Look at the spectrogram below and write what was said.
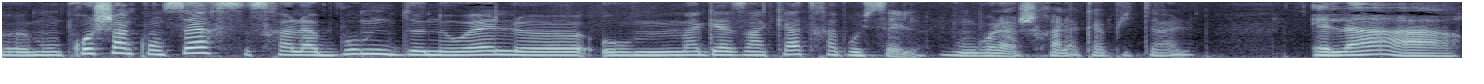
Euh, mon prochain concert, ce sera la Boom de Noël euh, au magasin 4 à Bruxelles. Donc voilà, je serai à la capitale. Et là,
